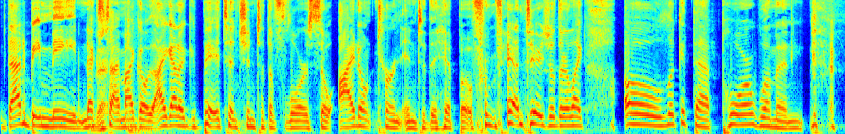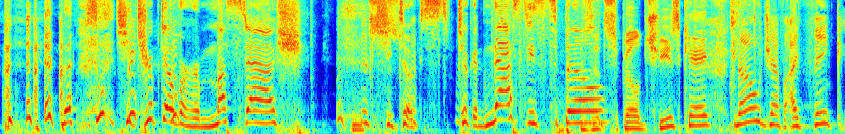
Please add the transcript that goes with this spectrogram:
That'd be me next That- time I go. I got to pay attention to the floors so I don't turn into the hippo from Fantasia. They're like, oh, look at that poor woman. she tripped over her mustache. she took took a nasty Is spill. it spilled cheesecake? No, Jeff. I think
